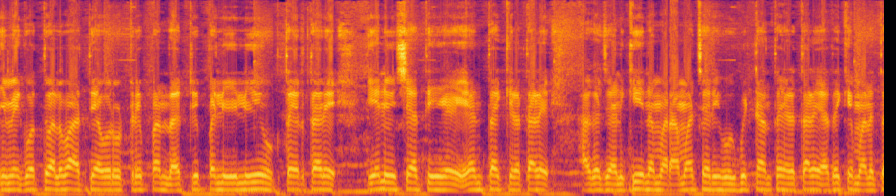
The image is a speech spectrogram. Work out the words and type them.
ನಿಮಗೆ ಗೊತ್ತು ಅಲ್ವಾ ಅತ್ತೆ ಅವರು ಟ್ರಿಪ್ ಅಂದ ಟ್ರಿಪ್ಪಲ್ಲಿ ಇಲ್ಲಿ ಹೋಗ್ತಾ ಇರ್ತಾರೆ. ಏನು ವಿಷಯ ಅತ್ತಿ ಅಂತ ಕೇಳ್ತಾಳೆ. ಆಗ ಜಾನಕಿ ನಮ್ಮ ರಾಮಾಚಾರಿ ಹೋಗ್ಬಿಟ್ಟ ಅಂತ ಹೇಳ್ತಾಳೆ. ಅದಕ್ಕೆ ಮನತ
